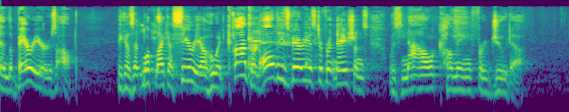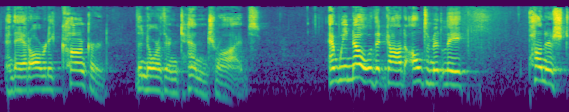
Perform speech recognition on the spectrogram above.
and the barriers up because it looked like Assyria, who had conquered all these various different nations, was now coming for Judah. And they had already conquered the northern 10 tribes. And we know that God ultimately punished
